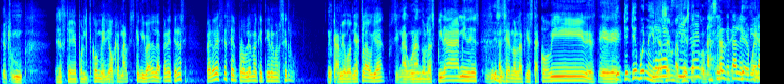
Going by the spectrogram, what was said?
que es un este, político mediocre, Marcos, que ni vale la pena detenerse. Pero ese es el problema que tiene Marcelo. En cambio, doña Claudia, pues inaugurando las pirámides, haciendo la fiesta COVID. Este, Qué, qué- qué buena idea hacer una fiesta. Con- Así, ¿qué tal le Qué buena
